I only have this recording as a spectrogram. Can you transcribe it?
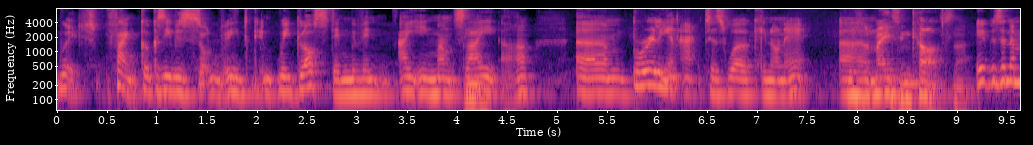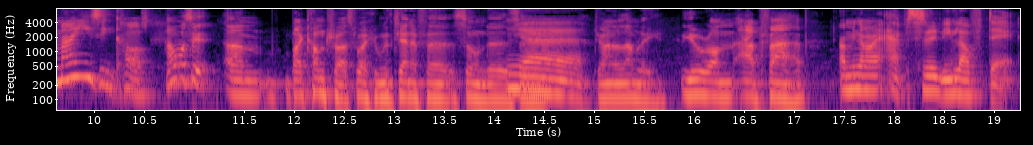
which thank God because he was sort of we'd, we'd lost him within eighteen months later. Um, brilliant actors working on it. It was an amazing cast, that. It was an amazing cast. How was it, um, by contrast, working with Jennifer Saunders Yeah. and Joanna Lumley? You were on Ab Fab. I mean, I absolutely loved it.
